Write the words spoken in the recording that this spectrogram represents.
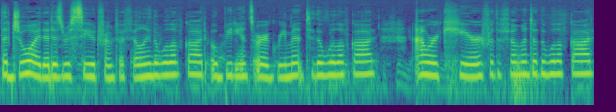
the joy that is received from fulfilling the will of God, obedience or agreement to the will of God, our care for the fulfillment of the will of God,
